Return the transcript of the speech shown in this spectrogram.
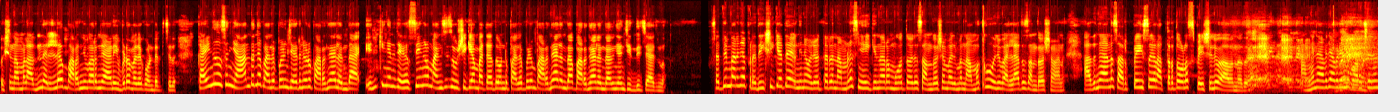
പക്ഷെ നമ്മൾ അതിനെല്ലാം പറഞ്ഞു പറഞ്ഞാണ് ഇവിടെ വരെ കൊണ്ടെത്തിച്ചത്. കഴിഞ്ഞ ദിവസം ഞാൻ തന്നെ പലപ്പോഴും ചേട്ടനോട് പറഞ്ഞാൽ എന്താ എനിക്കിങ്ങനെ രഹസ്യങ്ങൾ മനസ്സിൽ സൂക്ഷിക്കാൻ പറ്റാത്തതുകൊണ്ട് പലപ്പോഴും പറഞ്ഞാൽ എന്താ പറഞ്ഞാൽ ഞാൻ ചിന്തിച്ചായിരുന്നു. സത്യം പറഞ്ഞാൽ പ്രതീക്ഷിക്കാത്ത ഇങ്ങനെ ഓരോരുത്തരെ നമ്മൾ സ്നേഹിക്കുന്നവരുടെ മുഖത്ത് ഒരു സന്തോഷം വരുമ്പോൾ നമുക്കും ഒരു വല്ലാത്ത സന്തോഷമാണ്. അതിനാണ് സർപ്രൈസുകൾ അത്രത്തോളം സ്പെഷ്യലും ആവുന്നത്. അങ്ങനെ അവർ അവിടെ നിന്ന് കുറച്ചു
